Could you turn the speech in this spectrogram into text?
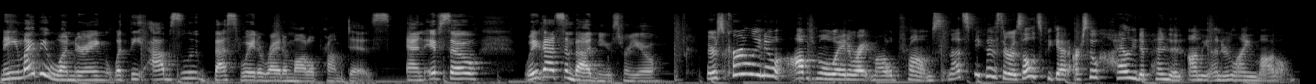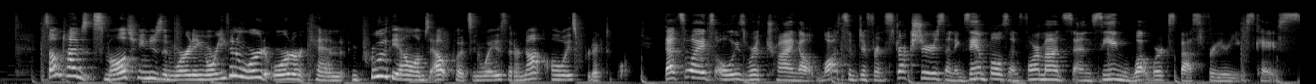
Now you might be wondering what the absolute best way to write a model prompt is. And if so, we got some bad news for you. There's currently no optimal way to write model prompts, and that's because the results we get are so highly dependent on the underlying model. Sometimes small changes in wording or even word order can improve the LM's outputs in ways that are not always predictable. That's why it's always worth trying out lots of different structures and examples and formats and seeing what works best for your use case.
